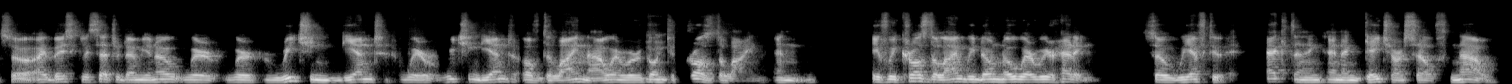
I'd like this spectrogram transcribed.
So I basically said to them, you know, we're we're reaching the end. We're reaching the end of the line now, and we're going mm-hmm. to cross the line. And if we cross the line, we don't know where we're heading. So we have to act and, and engage ourselves now.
